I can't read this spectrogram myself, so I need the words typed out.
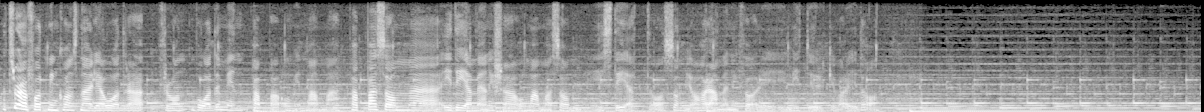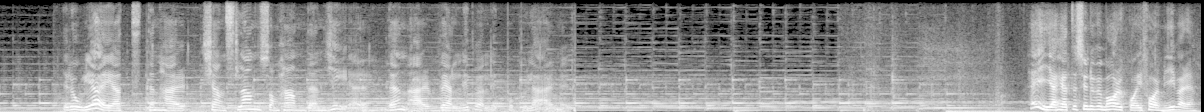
Jag tror jag har fått min konstnärliga ådra från både min pappa och min mamma. Pappa som eh, idémänniska och mamma som estet och som jag har användning för i, i mitt yrke varje dag. Det roliga är att den här känslan som handen ger, den är väldigt, väldigt populär nu. Hej, jag heter Synnöve Mark och är formgivare.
